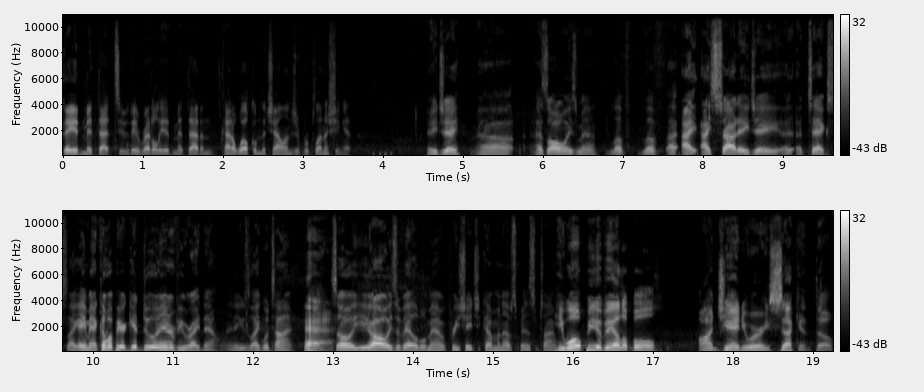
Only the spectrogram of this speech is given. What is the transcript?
they admit that too. They readily admit that and kind of welcome the challenge of replenishing it. AJ, uh, as always, man, love, love. I, I, I shot AJ a, a text like, "Hey, man, come up here, get do an interview right now," and he's like, "What time?" so you're always available, man. We appreciate you coming up, spending some time. He with won't be available on January 2nd, though,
